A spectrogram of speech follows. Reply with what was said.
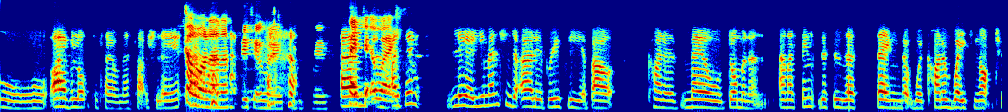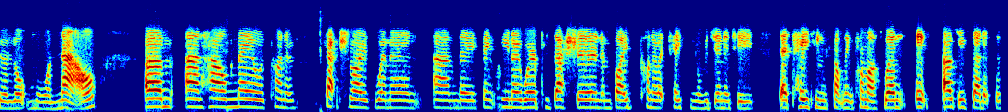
oh, i have a lot to say on this actually come on anna take it away, take it away. Um, take it away i think Leah you mentioned it earlier briefly about kind of male dominance. And I think this is a thing that we're kind of waking up to a lot more now. Um, and how males kind of sexualize women and they think, you know, we're a possession. And by kind of like taking your virginity, they're taking something from us when it's, as we said, it's a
